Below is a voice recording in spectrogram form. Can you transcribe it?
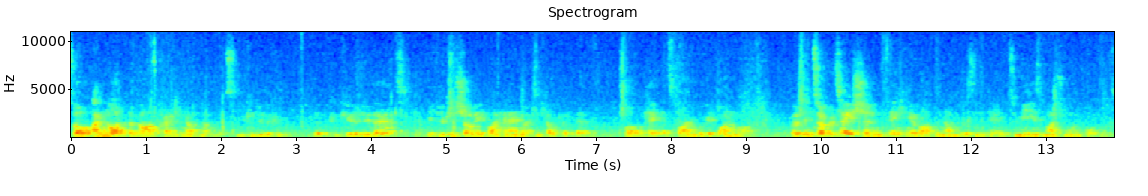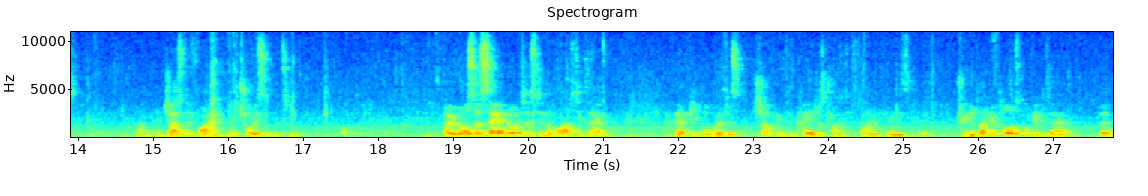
So I'm not about cranking out numbers. You can do the, the computer do that. If you can show me by hand, I can calculate that. Well, okay, that's fine. We'll get one mark. But interpretation and thinking about the numbers and the data, to me, is much more important. Um, and justifying the choice of the tool. I would also say I noticed in the last exam that people were just shuffling through pages trying to find things. Treat it like a closed book exam, but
